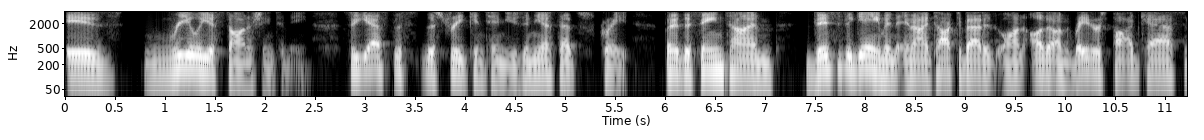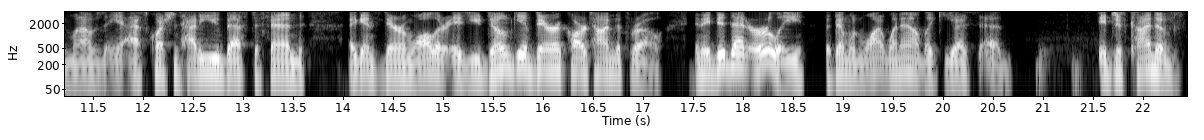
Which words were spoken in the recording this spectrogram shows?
is really astonishing to me. So yes, this the streak continues, and yes, that's great. But at the same time, this is a game, and, and I talked about it on other on Raiders podcasts, and when I was asked questions, how do you best defend against Darren Waller? Is you don't give Derek Carr time to throw, and they did that early, but then when Watt went out, like you guys said, it just kind of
